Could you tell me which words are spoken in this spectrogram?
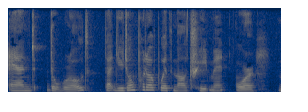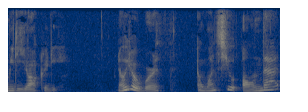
and the world that you don't put up with maltreatment or mediocrity. Know your worth, and once you own that,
